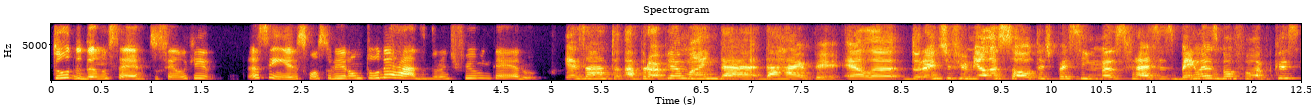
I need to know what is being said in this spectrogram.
tudo dando certo, sendo que, assim, eles construíram tudo errado durante o filme inteiro. Exato. A própria mãe da, da Harper, ela, durante o filme, ela solta, tipo assim, umas frases bem lesbofóbicas.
